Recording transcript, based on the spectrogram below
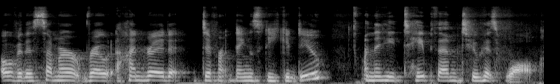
over the summer wrote a hundred different things that he could do. And then he taped them to his wall.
